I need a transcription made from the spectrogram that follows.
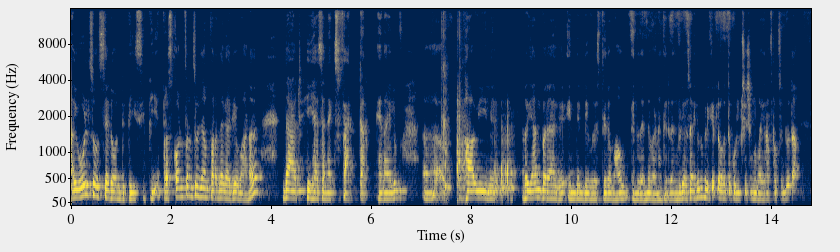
I also said on the P C P press കോൺഫറൻസിൽ ഞാൻ പറഞ്ഞ കാര്യമാണ് that he has an X factor ഏതായാലും ഭാവിയിൽ റിയാൻ പരാഗ് ഇന്ത്യൻ ടീമിൽ സ്ഥിരമാവും എന്ന് തന്നെ വേണം കരുതാൻ. വീഡിയോ അവസാനിക്കുന്നു. ക്രിക്കറ്റ് ലോകത്തെ കൂടുതൽ വിശേഷങ്ങൾ റഫ്ലോക്സ് എത്താം.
